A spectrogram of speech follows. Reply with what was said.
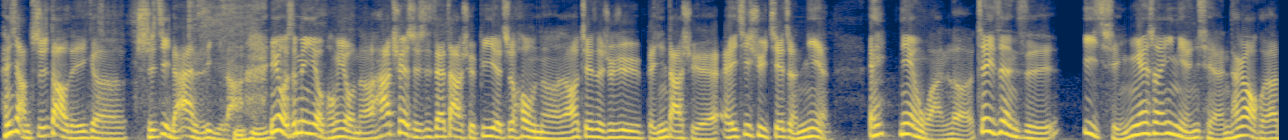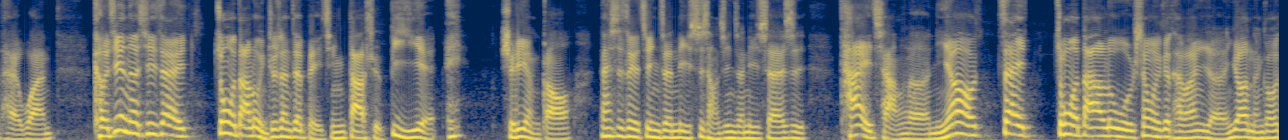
很想知道的一个实际的案例啦。因为我身边也有朋友呢，他确实是在大学毕业之后呢，然后接着就去北京大学，哎，继续接着念，哎，念完了这一阵子疫情应该算一年前，他刚好回到台湾，可见呢，其实在中国大陆，你就算在北京大学毕业，哎，学历很高，但是这个竞争力、市场竞争力实在是太强了。你要在中国大陆身为一个台湾人，又要能够。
